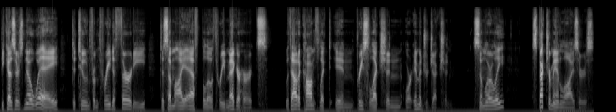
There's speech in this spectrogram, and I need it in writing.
because there's no way to tune from 3 to 30 to some IF below 3 megahertz without a conflict in preselection or image rejection. Similarly, spectrum analyzers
